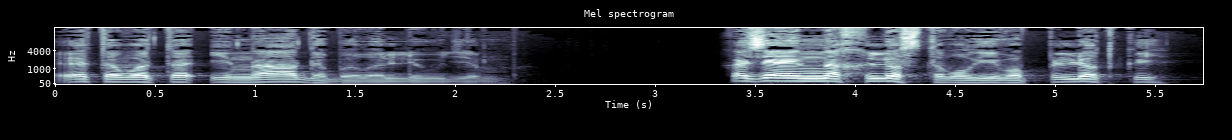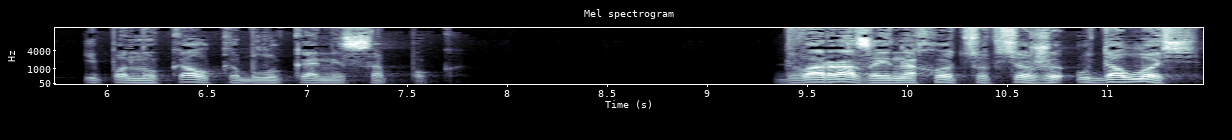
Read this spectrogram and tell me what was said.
Этого-то и надо было людям. Хозяин нахлестывал его плеткой и понукал каблуками сапог. Два раза иноходцу все же удалось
